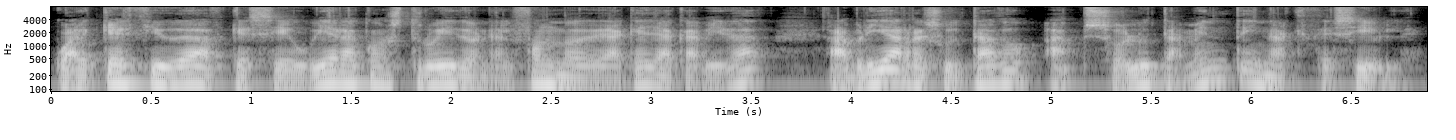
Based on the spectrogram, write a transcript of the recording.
Cualquier ciudad que se hubiera construido en el fondo de aquella cavidad habría resultado absolutamente inaccesible.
